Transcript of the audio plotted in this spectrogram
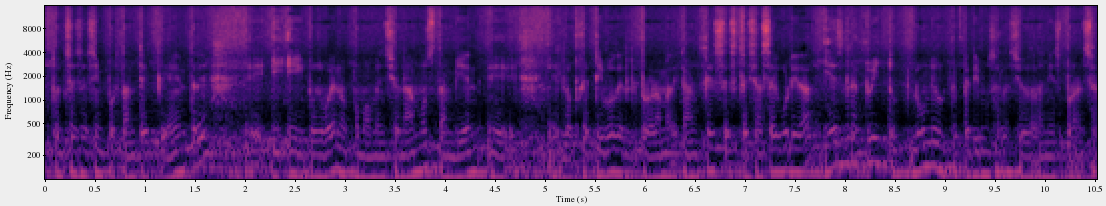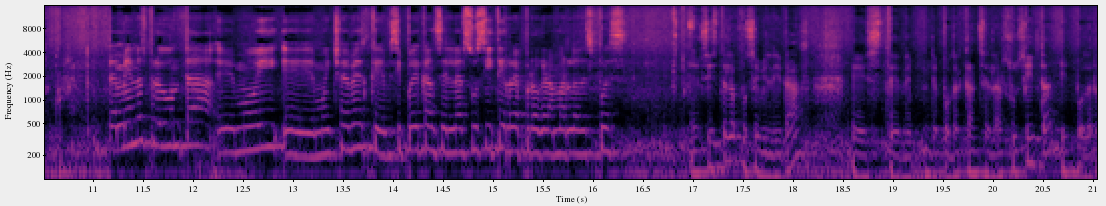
Entonces es importante que entre. Eh, y, pues bueno, como mencionamos también, eh, el objetivo del programa de canjes es que sea seguridad y es gratuito. Lo único que pedimos a la ciudadanía es ponerse al corriente. También nos pregunta eh, muy, muy Chávez que si puede cancelar su cita y reprogramarlo después existe la posibilidad este, de, poder cancelar su cita y poder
